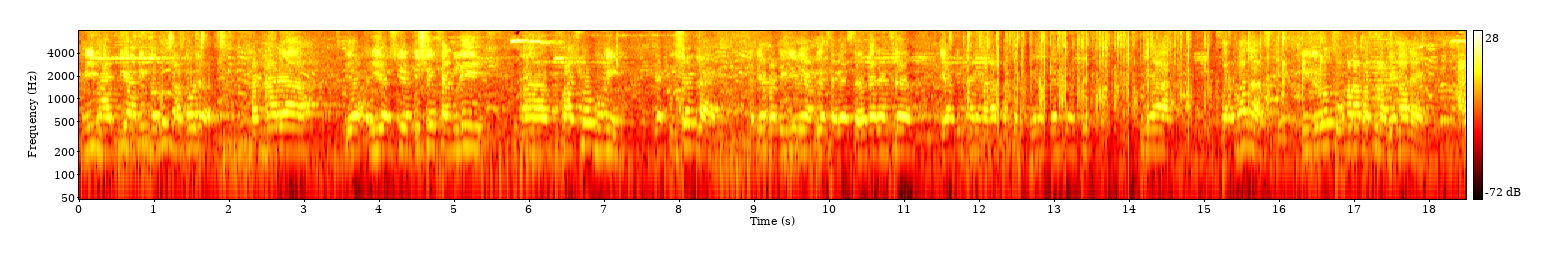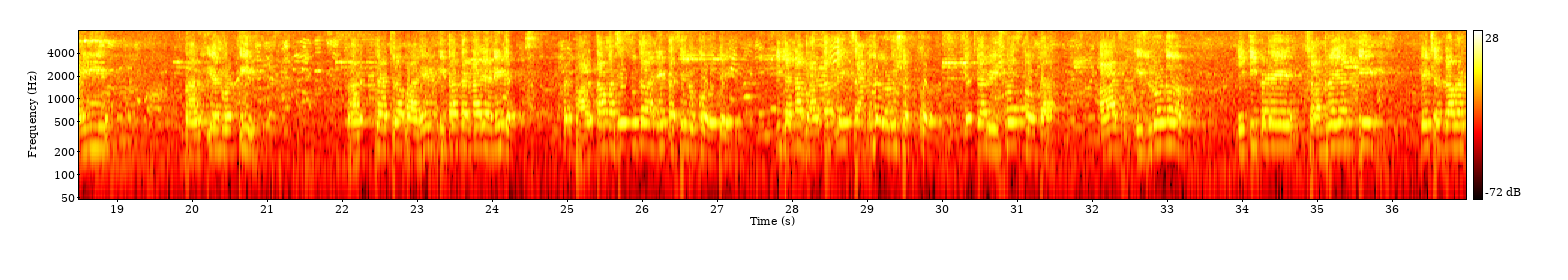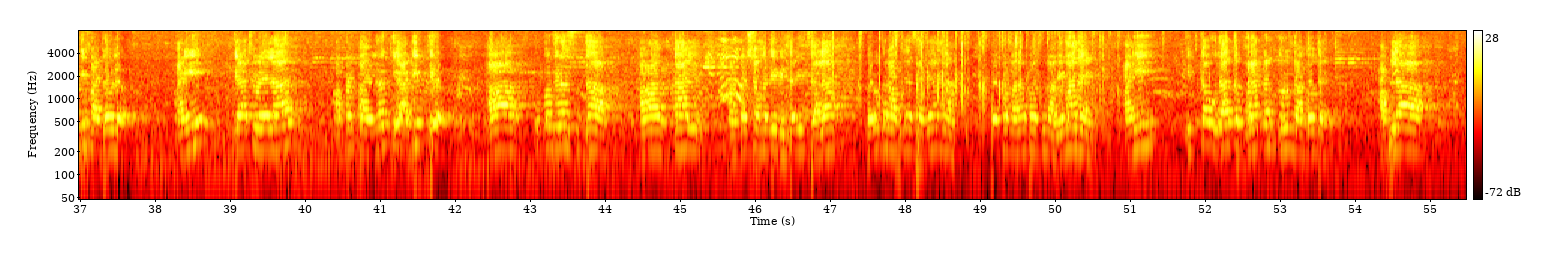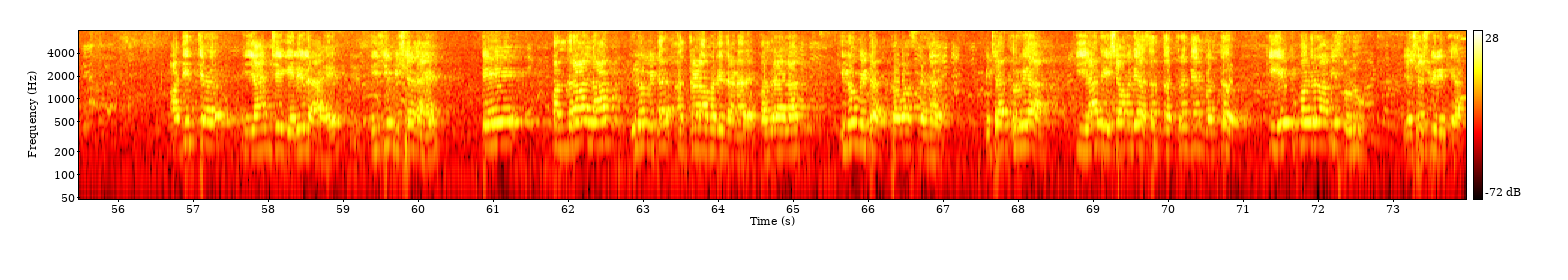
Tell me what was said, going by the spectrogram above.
मी भारतीय आणि करून दाखवलं. म्हणणाऱ्या ही अशी अतिशय चांगली पार्श्वभूमी त्या टी शर्टला आहे संजय पाटीलजी मी आपल्या सगळ्या सहकाऱ्यांचं या ठिकाणी मनापासून अभिनंदन करतो. आपल्या सर्वांनाच इस्रोचा मनापासून अभिमान आहे. आणि भारतीयांवरती भारताच्या बाहेर टीका करणारे अनेक आहेत. पण भारतामध्ये सुद्धा अनेक असे लोक होते. की ज्यांना भारतात काही चांगलं घडू शकतं याच्यावर विश्वास नव्हता. आज इस्रोनं एकीकडे चांद्रयान तीन हे चंद्रावरती पाठवलं. आणि त्याच वेळेला आपण पाहिलं की आदित्य हा उपग्रह सुद्धा हा काल आकाशामध्ये वितरित झाला. खरोखर आपल्या सगळ्यांना त्याचा मनापासून अभिमान आहे. आणि इतका उदात्त पराक्रम करून दाखवत आहे. आपल्या आदित्य यान जे गेलेलं आहे ही जी मिशन आहे ते पंधरा लाख किलोमीटर अंतराळामध्ये जाणार आहे. पंधरा लाख किलोमीटर प्रवास करणार आहे. विचार करूया की या देशामध्ये असं तंत्रज्ञान बनतं की एक उपग्रह आम्ही सोडू यशस्वीरित्या.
